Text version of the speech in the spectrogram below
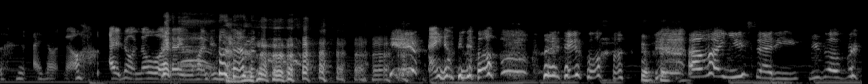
I don't know. I don't know what I want. in- I don't know what I want. How about you, Sedy? You go first.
